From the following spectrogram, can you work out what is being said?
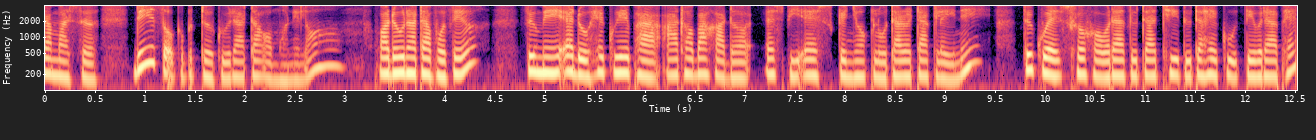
တာမဆဒီတော့ကပတကွေရတာအမော်နေလောဝါဒိုနာတာဖို့သေးသူမေအဲ့ဒိုဟက်ကွေဖာအာထောဘခါတော့ SBS ကညောကလိုတာရတာကလေးနေသူကွယ်စခခဝရသူတာတီသူတဟက်ကုတေဝရဖဲ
